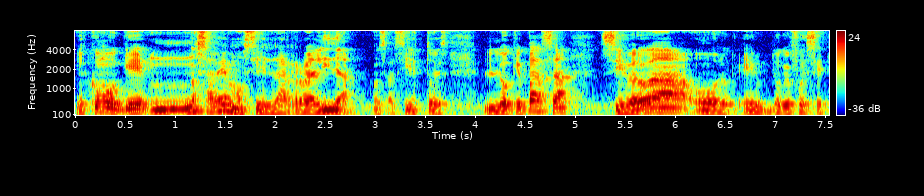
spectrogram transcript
es como que no sabemos si es la realidad. O sea, si esto es lo que pasa, si es verdad o lo que, lo que fuese.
